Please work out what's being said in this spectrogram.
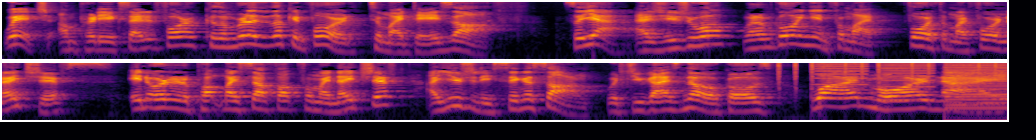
which I'm pretty excited for because I'm really looking forward to my days off. So yeah, as usual, when I'm going in for my fourth of my four night shifts, in order to pump myself up for my night shift, I usually sing a song, which you guys know goes, One More Night.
